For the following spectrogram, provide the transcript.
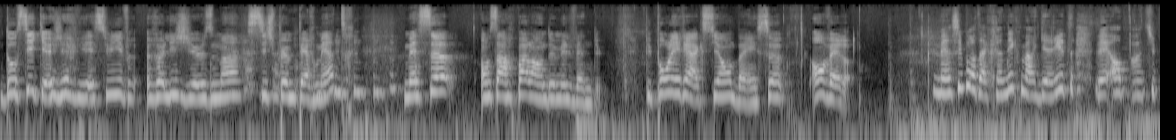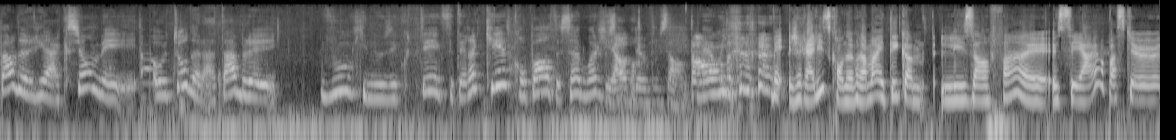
dossier que je vais suivre religieusement si je peux me permettre, mais ça on s'en reparle en 2022. Puis pour les réactions, ben ça on verra. Merci pour ta chronique, Marguerite. Mais on- tu parles de réaction, mais autour de la table, vous qui nous écoutez, etc., qu'est-ce qu'on pense de ça? Moi, j'ai hâte de vous entendre. Mais je réalise qu'on a vraiment été comme les enfants euh, ECR parce que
